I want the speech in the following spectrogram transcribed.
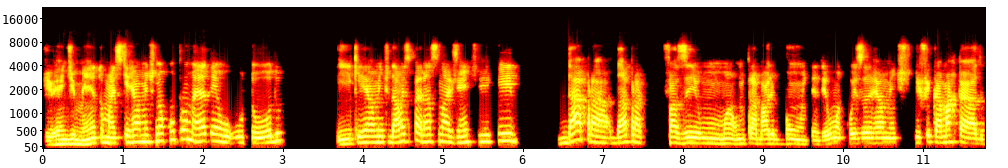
de rendimento, mas que realmente não comprometem o, o, todo e que realmente dá uma esperança na gente de que dá para dá fazer uma, um trabalho bom, entendeu? Uma coisa realmente de ficar marcado.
